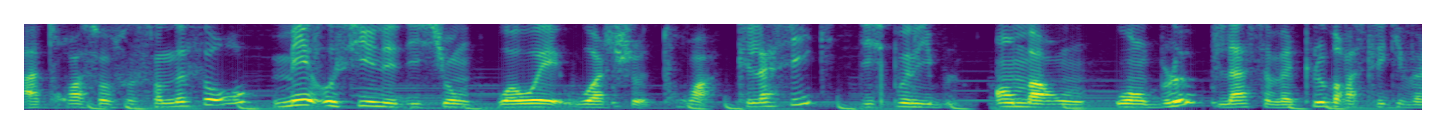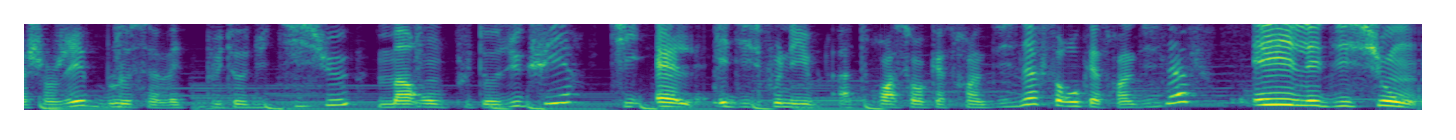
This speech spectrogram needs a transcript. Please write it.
à 369 euros, mais aussi une édition Huawei Watch 3 classique, disponible en marron ou en bleu. Là, ça va être le bracelet qui va changer. Bleu, ça va être plutôt du tissu, marron plutôt du cuir, qui elle est disponible à 399,99 euros. Et l'édition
